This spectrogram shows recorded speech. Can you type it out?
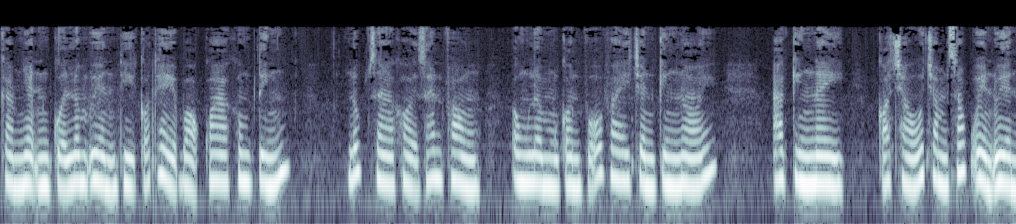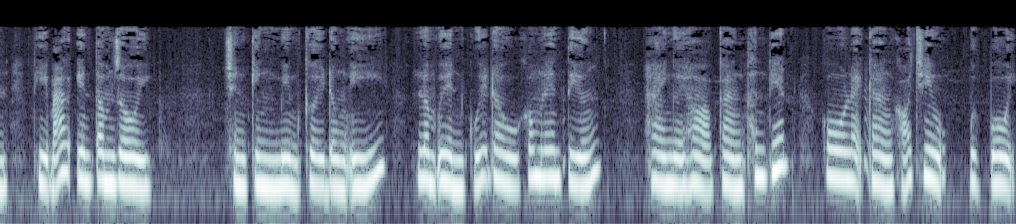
Cảm nhận của Lâm Uyển thì có thể bỏ qua không tính. Lúc ra khỏi gian phòng, ông Lâm còn vỗ vai Trần Kình nói, A Kình này, có cháu chăm sóc Uyển Uyển thì bác yên tâm rồi. Trần Kinh mỉm cười đồng ý, Lâm Uyển cúi đầu không lên tiếng. Hai người họ càng thân thiết, cô lại càng khó chịu, bực bội,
